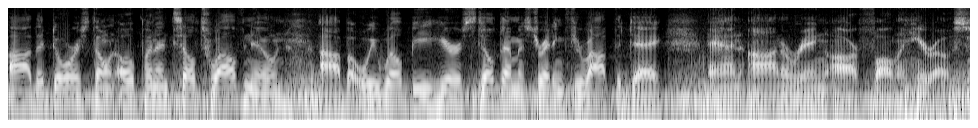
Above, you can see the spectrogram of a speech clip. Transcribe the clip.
uh, the doors don't open until 12 noon. Uh, but we will be here still demonstrating throughout the day and honoring our fallen heroes.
